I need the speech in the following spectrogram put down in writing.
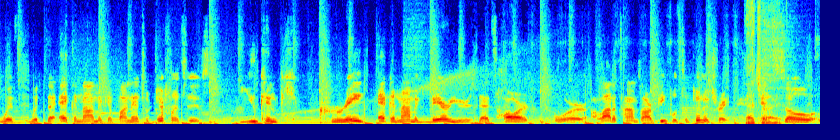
with with the economic and financial differences, you can create economic barriers that's hard for a lot of times our people to penetrate. That's and right. So,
